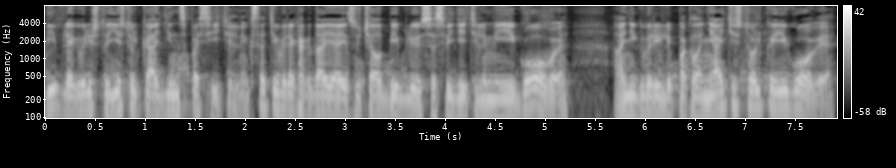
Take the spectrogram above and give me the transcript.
Библия говорит, что есть только один Спаситель. Кстати говоря, когда я изучал Библию со свидетелями Иеговы, они говорили, поклоняйтесь только Иегове.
